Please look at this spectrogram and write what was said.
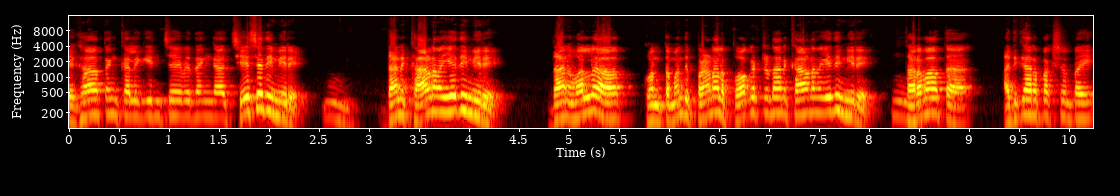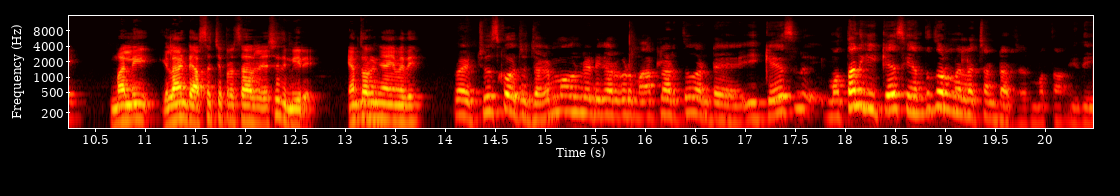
విఘాతం కలిగించే విధంగా చేసేది మీరే. దానికి కారణం అయ్యేది మీరే. దానివల్ల కొంతమంది ప్రాణాలు పోగొట్టడానికి కారణం అయ్యేది మీరే. తర్వాత అధికార పక్షంపై మళ్ళీ ఇలాంటి అసత్య ప్రచారాలు చేసేది మీరే. ఎంతవరకు న్యాయం అది? రైట్ చూసుకోవచ్చు. జగన్మోహన్ రెడ్డి గారు కూడా మాట్లాడుతూ అంటే ఈ కేసులు మొత్తానికి ఈ కేసు ఎంత దూరం వెళ్ళొచ్చు అంటారు సార్? మొత్తం ఇది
